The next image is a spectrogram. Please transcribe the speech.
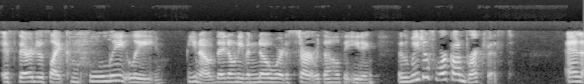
if they're just like completely, you know, they don't even know where to start with the healthy eating, is we just work on breakfast. And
